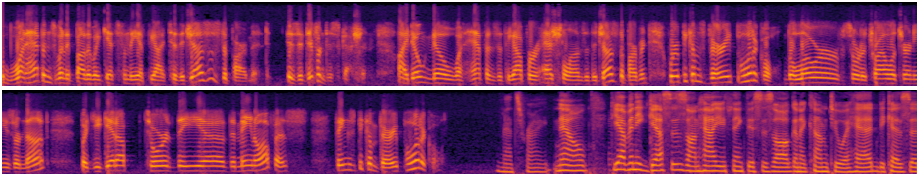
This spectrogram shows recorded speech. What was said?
What happens when it, by the way, gets from the FBI to the Justice Department is a different discussion. I don't know what happens at the upper echelons of the Justice Department, where it becomes very political. The lower sort of trial attorneys are not, but you get up toward the uh, the main office, things become very political. That's right. Now, do you have any guesses on how you think this is all going to come to a head? Because uh,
